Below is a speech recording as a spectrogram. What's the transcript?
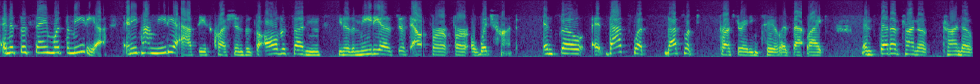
And it's the same with the media. Anytime media asks these questions, it's all of a sudden, you know, the media is just out for, for a witch hunt. And so eh, that's what that's what's frustrating too, is that like instead of trying to trying to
